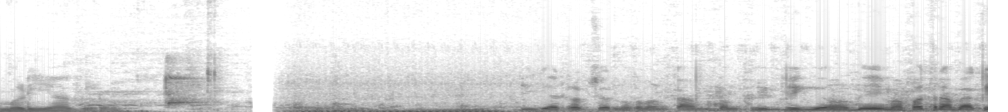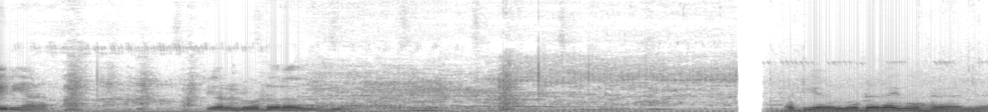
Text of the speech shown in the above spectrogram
મળીએ આગળ બીજા સ્ટ્રક્ચરનું તમારું કામ કમ્પ્લીટ થઈ ગયું બે બેયમાં પતરા બાકી રહ્યા ત્યારે લોડર આવી ગયું. અત્યારે લોડર આવ્યું છે ને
